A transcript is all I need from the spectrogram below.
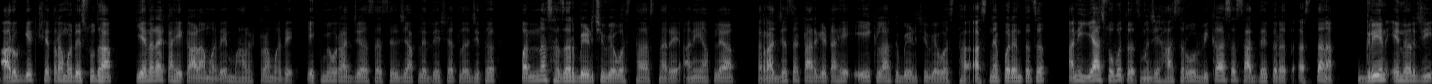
आरोग्य क्षेत्रामध्ये सुद्धा येणाऱ्या काही काळामध्ये महाराष्ट्रामध्ये एकमेव राज्य असं असेल जे आपल्या देशातलं जिथं पन्नास हजार बेडची व्यवस्था असणार आहे आणि आपल्या राज्याचं टार्गेट आहे एक लाख बेडची व्यवस्था असण्यापर्यंतचं आणि यासोबतच म्हणजे हा सर्व विकास साध्य करत असताना ग्रीन एनर्जी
